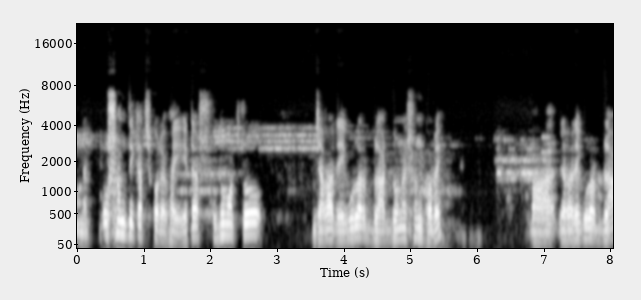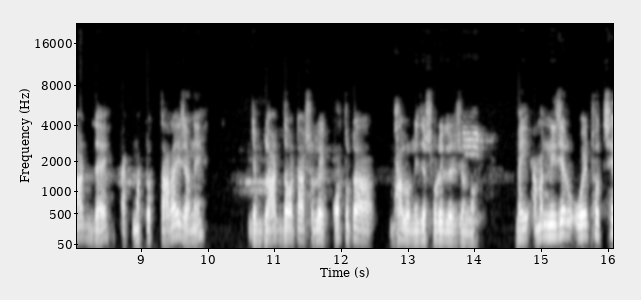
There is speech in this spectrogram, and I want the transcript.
মানে প্রশান্তি কাজ করে ভাই, এটা শুধুমাত্র যারা রেগুলার ব্লাড ডোনেশন করে, বা যারা রেগুলার ব্লাড দেয়, একমাত্র তারাই জানে যে ব্লাড দেওয়াটা আসলে কতটা ভালো নিজের শরীরের জন্য। ভাই, আমার নিজের ওয়েট হচ্ছে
